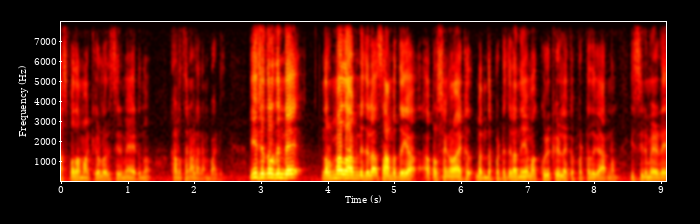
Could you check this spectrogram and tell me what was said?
ആസ്പദമാക്കിയുള്ള ഒരു സിനിമയായിരുന്നു കടത്തനാടൻ അമ്പാടി. ഈ ചിത്രത്തിന്റെ നിർമ്മാതാവിന്റെ ചില സാമ്പത്തിക പ്രശ്നങ്ങളുമായൊക്കെ ബന്ധപ്പെട്ട് ചില നിയമക്കുരുക്കുകളിലൊക്കെ പെട്ടത് കാരണം ഈ സിനിമയുടെ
